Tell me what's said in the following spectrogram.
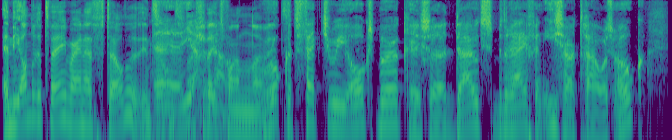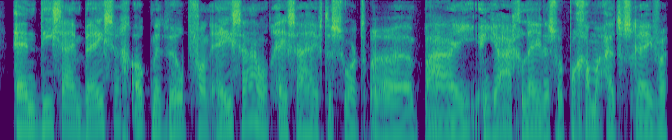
En die andere twee waar je net vertelde, interessant, als je daar iets nou, van weet. Rocket Factory Augsburg is een Duits bedrijf en ISAR trouwens ook. En die zijn bezig, ook met hulp van ESA. Want ESA heeft een soort, eh, een paar een jaar geleden, een soort programma uitgeschreven.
